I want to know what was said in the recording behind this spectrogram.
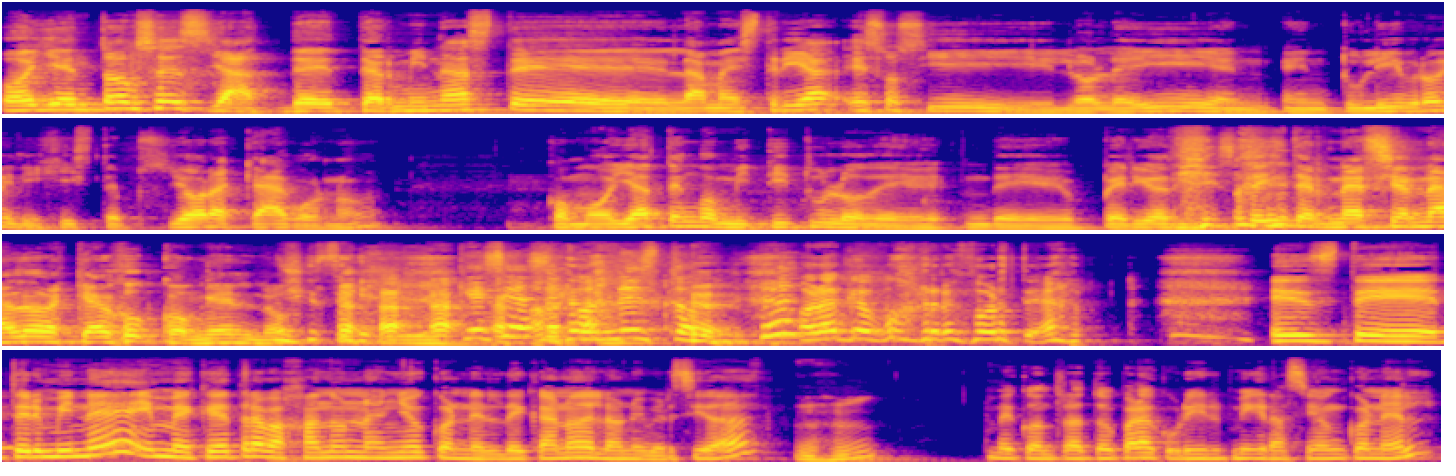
Oye, entonces ya, de- terminaste la maestría, eso sí lo leí en, en tu libro y dijiste, pues, ¿y ahora qué hago, no? Como ya tengo mi título de, de periodista internacional, ¿ahora qué hago con él, no? ¿Qué se hace con esto? Ahora que puedo reportear. Este, terminé y me quedé trabajando un año con el decano de la universidad. Me contrató para cubrir migración con él.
